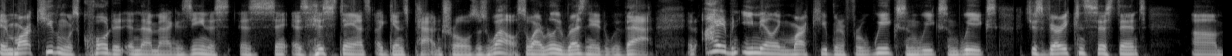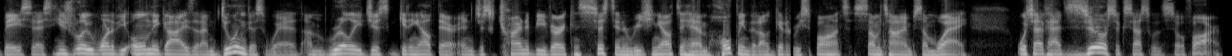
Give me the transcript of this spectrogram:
And Mark Cuban was quoted in that magazine as, as, as his stance against patent trolls as well. So I really resonated with that. And I had been emailing Mark Cuban for weeks and weeks and weeks, just very consistent um, basis. He's really one of the only guys that I'm doing this with. I'm really just getting out there and just trying to be very consistent and reaching out to him, hoping that I'll get a response sometime, some way, which I've had zero success with so far.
